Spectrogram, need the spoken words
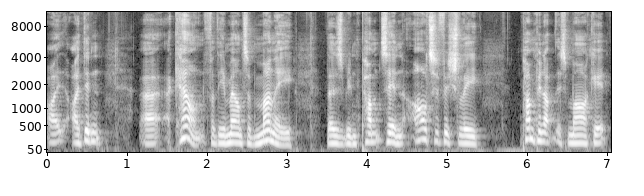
I, I didn't uh, account for the amount of money that has been pumped in, artificially pumping up this market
